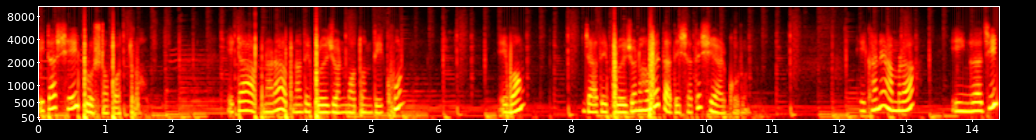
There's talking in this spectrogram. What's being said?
এটা সেই প্রশ্নপত্র। এটা আপনারা আপনাদের প্রয়োজন মতন দেখুন এবং যাদের প্রয়োজন হবে তাদের সাথে শেয়ার করুন। এখানে আমরা ইংরাজি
